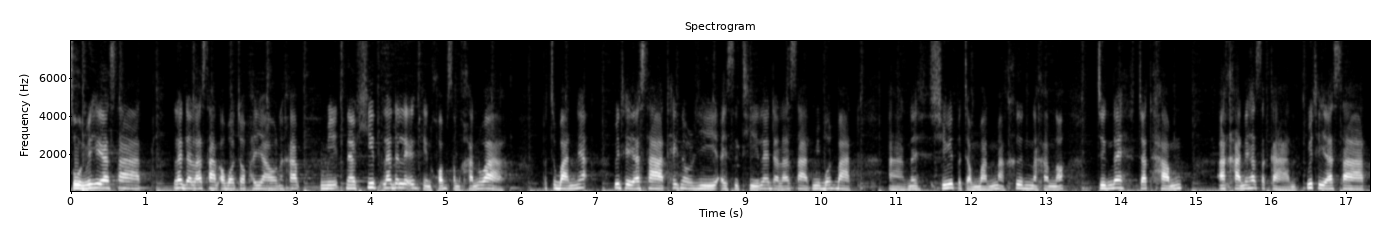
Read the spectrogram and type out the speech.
ศูนย์วิทยาศาสตร์ และดาราศาสตร์อบจพะเยานะครับ มีแนวคิดและได้เล็งเห็นความสำคัญว่า ปัจจุบันเนี่ยวิทยาศาสตร์เทคโนโลยี ICT และดาราศาสตร์มีบทบาทในชีวิตประจำวันมากขึ้นนะครับเนาะจึงได้จัดทำอาคารนิทรรศการ วิทยาศาสตร์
